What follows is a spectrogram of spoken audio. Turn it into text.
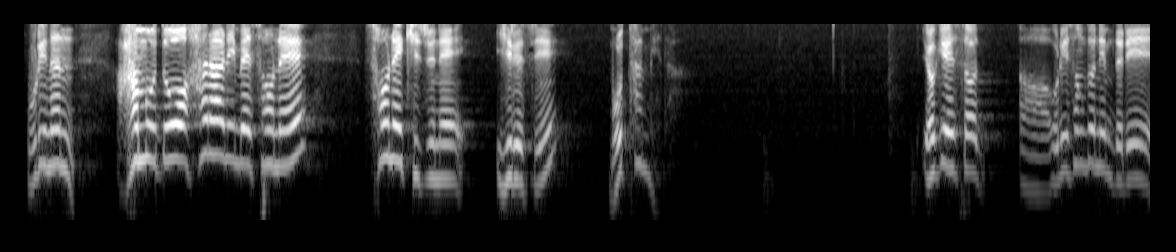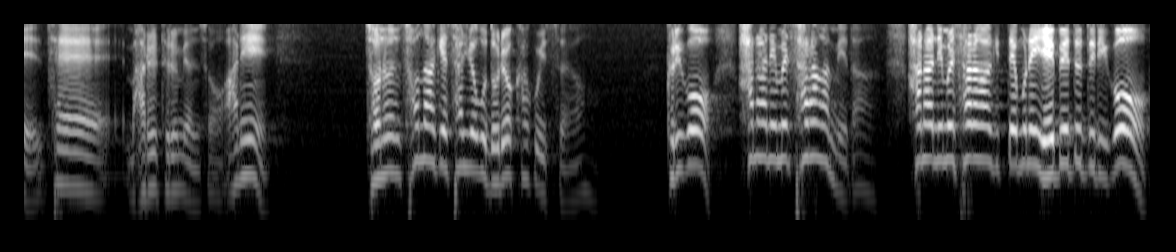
우리는 아무도 하나님의 선에 선의 기준에 이르지 못합니다. 여기에서 어, 우리 성도님들이 제 말을 들으면서 아니 저는 선하게 살려고 노력하고 있어요. 그리고 하나님을 사랑합니다. 하나님을 사랑하기 때문에 예배도 드리고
